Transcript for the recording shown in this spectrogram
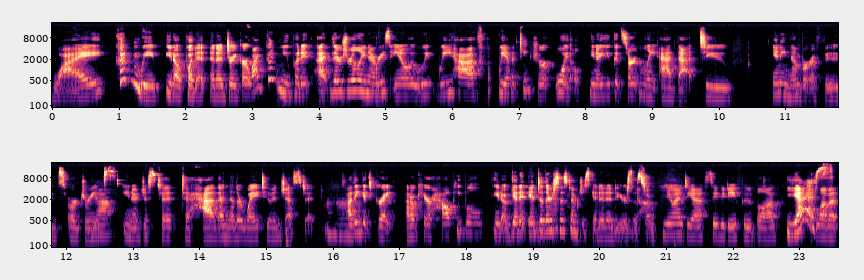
why couldn't we, you know, put it in a drink or why couldn't you put it? Uh, there's really no reason. You know, we we have we have a tincture oil. You know, you could certainly add that to any number of foods or drinks. Yeah. You know, just to to have another way to ingest it. Mhm. I think it's great. I don't care how people, you know, get it into their system. Just get it into your system. New idea, CBD food blog. Yes. Love it.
